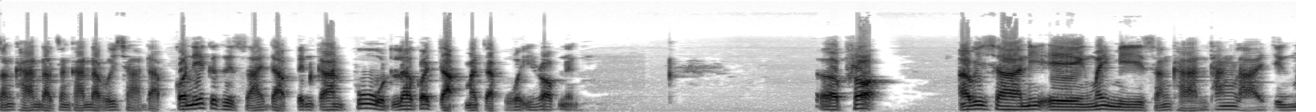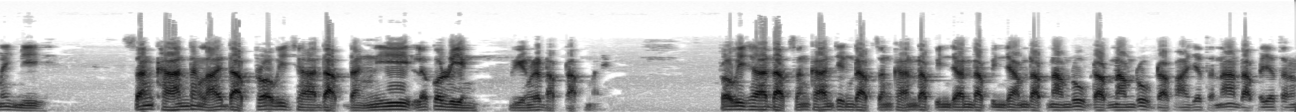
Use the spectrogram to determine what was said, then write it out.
สังขารดับสังขารดับวิชาดับก้อนนี้ก็คือสายดับเป็นการพูดแล้วก็จับมาจากหัวอีกรอบหนึ่งเเพราะอาวิชานี้เองไม่มีสังขารทั้งหลายจึงไม่มี สังขารทั้งหลายดับ เพราะวิชาดับดังนี้แล้วก็เรียงเรียงระดับดับใหม่ เพราะวิชาดับสังขารจึงดับสังขารดับปิญญาดับปิญญาณดับนามรูป ดับนามรูป ดับอายตนะดับอายตนะ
